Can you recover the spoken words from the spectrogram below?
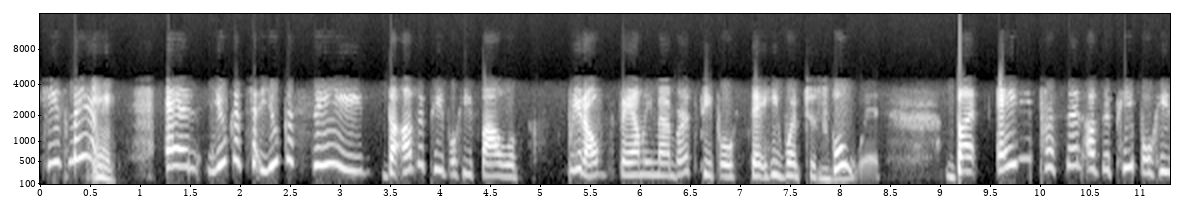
he's married Mm. And you could t- you could see the other people he followed you know family members people that he went to school Mhm. with but 80% of the people he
